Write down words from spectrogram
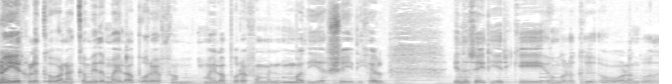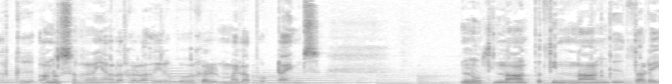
நேயர்களுக்கு வணக்கம். இது மயிலாப்பூர் எஃப்எம் மயிலாப்பூர் எஃப்எம்மின் மதிய செய்திகள். இந்த செய்தி அறிக்கையை உங்களுக்கு வழங்குவதற்கு அனுசரணையாளர்களாக இருப்பவர்கள் மயிலாப்பூர் டைம்ஸ் நூற்றி நாற்பத்தி நான்கு தடை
